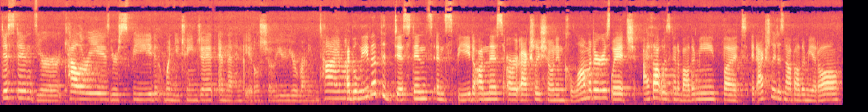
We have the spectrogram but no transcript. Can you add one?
distance, your calories, your speed when you change it, and then it'll show you your running time. I believe that the distance and speed on this are actually shown in kilometers, which I thought was gonna bother me, but it actually does not bother me at all.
